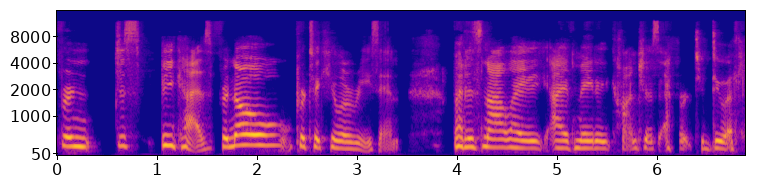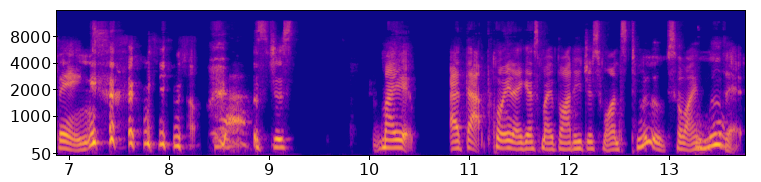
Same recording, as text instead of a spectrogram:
for just because for no particular reason but it's not like i've made a conscious effort to do a thing you know yeah. it's just my at that point i guess my body just wants to move so i mm-hmm. move it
